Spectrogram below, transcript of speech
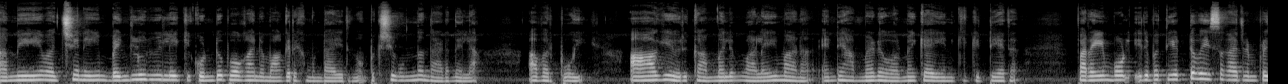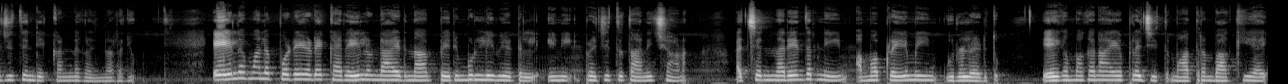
അമ്മയെയും അച്ഛനെയും ബംഗളൂരുവിലേക്ക് കൊണ്ടുപോകാനും ആഗ്രഹമുണ്ടായിരുന്നു. പക്ഷെ ഒന്നും നടന്നില്ല. അവർ പോയി. ആകെ ഒരു കമ്മലും വളയുമാണ് എന്റെ അമ്മയുടെ ഓർമ്മയ്ക്കായി എനിക്ക് കിട്ടിയത്. പറയുമ്പോൾ ഇരുപത്തിയെട്ട് വയസ്സുകാരൻ പ്രജിത്തിന്റെ കണ്ണുകൾ നിറഞ്ഞു. ഏലമലപ്പുഴയുടെ കരയിലുണ്ടായിരുന്ന പെരുമ്പുള്ളി വീട്ടിൽ ഇനി പ്രജിത്ത് തനിച്ചാണ്. അച്ഛൻ നരേന്ദ്രനെയും അമ്മ പ്രേമയും ഉരുളെടുത്തു. ഏകമകനായ പ്രജിത്ത് മാത്രം ബാക്കിയായി.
